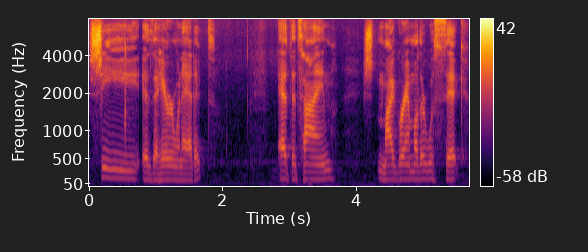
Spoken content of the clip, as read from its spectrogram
She is a heroin addict. At the time, my grandmother was sick.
